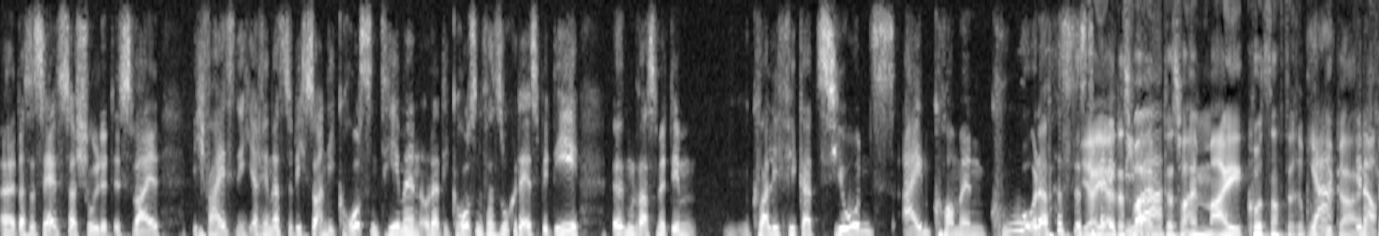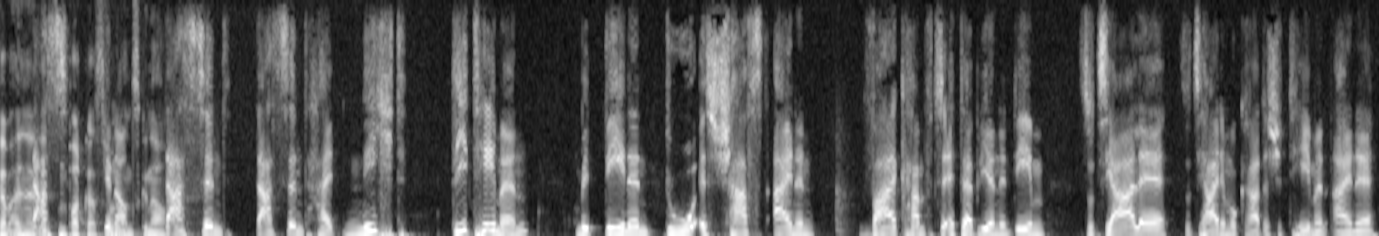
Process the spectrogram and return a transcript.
äh, dass es selbstverschuldet ist, weil ich weiß nicht, erinnerst du dich so an die großen Themen oder die großen Versuche der SPD, irgendwas mit dem Qualifikationseinkommen Q oder was das Ja, da ja, das war, im, das war im Mai, kurz nach der Republika. ja, genau. Ich glaube, einer der Das- letzten Podcasts genau, von uns, genau. Das sind, das sind halt nicht die Themen, mit denen du es schaffst, einen Wahlkampf zu etablieren, in dem soziale, sozialdemokratische Themen eine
